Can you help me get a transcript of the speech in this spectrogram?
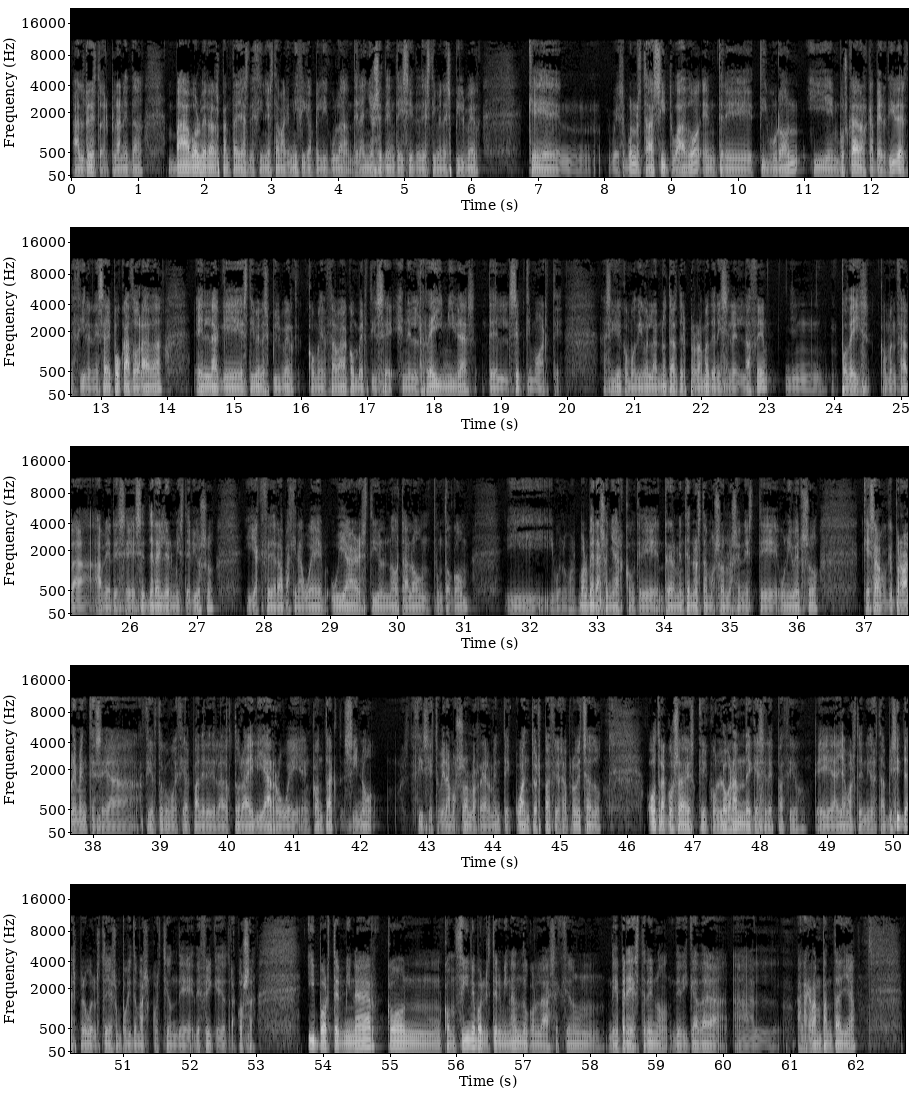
al resto del planeta, va a volver a las pantallas de cine esta magnífica película del año 77 de Steven Spielberg que pues, bueno, está situado entre Tiburón y En busca del arca perdida, es decir, en esa época dorada en la que Steven Spielberg comenzaba a convertirse en el rey Midas del séptimo arte. Así que, como digo, en las notas del programa tenéis el enlace. Podéis comenzar a, a ver ese, ese trailer misterioso y acceder a la página web wearestillnotalone.com y, y, bueno, pues volver a soñar con que realmente no estamos solos en este universo que es algo que probablemente sea cierto, como decía el padre de la doctora Ellie Arroway en Contact, si no, es decir, si estuviéramos solos realmente, cuánto espacio se ha aprovechado. Otra cosa es que con lo grande que es el espacio que hayamos tenido estas visitas, pero bueno, esto ya es un poquito más cuestión de, de fe que de otra cosa. Y por terminar con, con, cine, por ir terminando con la sección de preestreno dedicada al, a la gran pantalla,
